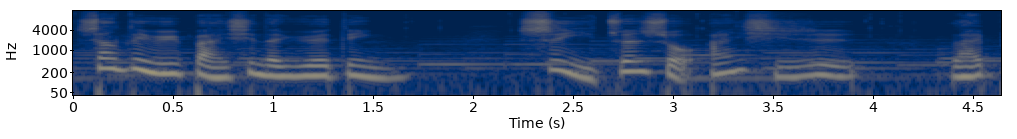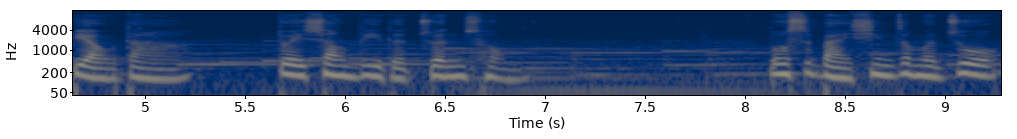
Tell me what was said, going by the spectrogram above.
上帝与百姓的约定是以遵守安息日来表达对上帝的尊崇。若是百姓这么做，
